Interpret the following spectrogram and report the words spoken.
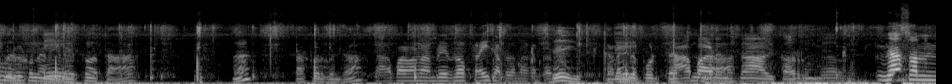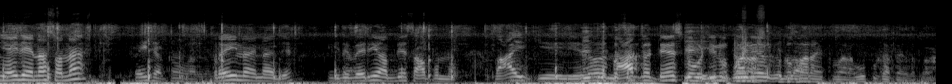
ஒரு இருக்கும் நினைக்கிறேன். எத்தனை வாத்தா ஆ? சாப்பாடு கொஞ்சம்? சாப்பாடு வேணாம் அப்படியே இருந்தால் ஃப்ரை சாப்பிட்றேன் கரெக்டாக ஏய் கடையில் போட்டு சாப்பாடு அது அருமையாக இருக்கும். என்ன சொன்ன நீ? ஐடியா என்ன சொன்ன? ஃப்ரை சாப்பிட்டா நல்லா இருக்கும். ஃப்ரைனா என்ன இது? இது வெறியும் அப்படியே சாப்பிடணும். வாய்க்கு ஏதோ நாக்க டேஸ்ட் ஓட்டின்னு போயிட்டே இப்போ இருக்குது பாரு இப்போ பாரு உப்பு கரெக்டாக பாரு.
